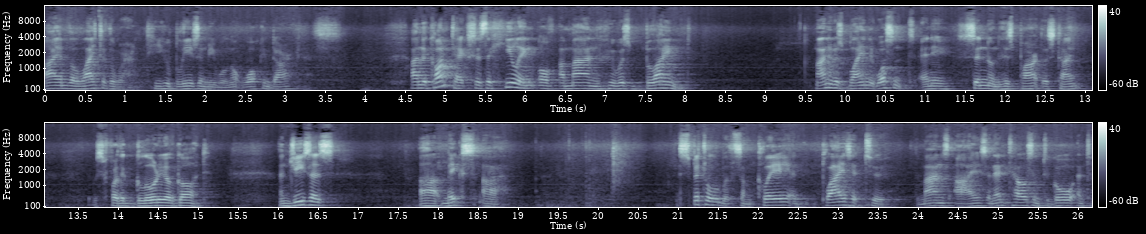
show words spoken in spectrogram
I am the light of the world. He who believes in me will not walk in darkness. And the context is the healing of a man who was blind. Man who was blind, it wasn't any sin on his part this time. it was for the glory of God. And Jesus uh, makes a spittle with some clay and applies it to the man's eyes and then tells him to go and to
